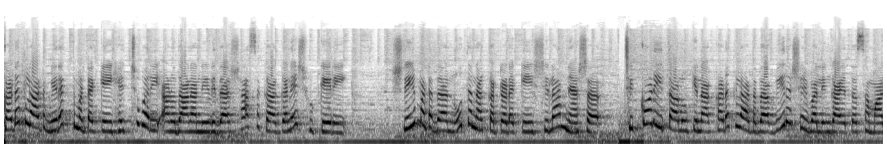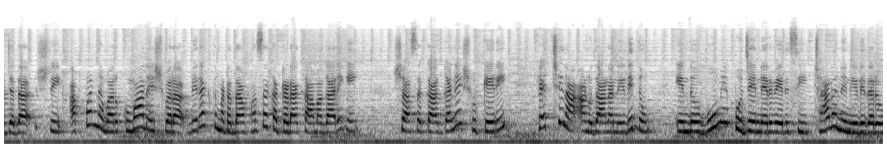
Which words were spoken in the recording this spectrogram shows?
ಕಡಕ್ಲಾಟ್ ವಿರಕ್ತ ಮಠಕ್ಕೆ ಹೆಚ್ಚುವರಿ ಅನುದಾನ ನೀಡಿದ ಶಾಸಕ ಗಣೇಶ್ ಹುಕ್ಕೇರಿ. ಶ್ರೀಮಠದ ನೂತನ ಕಟ್ಟಡಕ್ಕೆ ಶಿಲಾನ್ಯಾಸ. ಚಿಕ್ಕೋಡಿ ತಾಲೂಕಿನ ಕಡಕಲಾಟದ ವೀರಶೈವ ಲಿಂಗಾಯತ ಸಮಾಜದ ಶ್ರೀ ಅಪ್ಪನ್ನವರ್ ಕುಮಾರೇಶ್ವರ ವಿರಕ್ತ ಮಠದ ಹೊಸ ಕಟ್ಟಡ ಕಾಮಗಾರಿಗೆ ಶಾಸಕ ಗಣೇಶ್ ಹುಕ್ಕೇರಿ ಹೆಚ್ಚಿನ ಅನುದಾನ ನೀಡಿದ್ದು, ಇಂದು ಭೂಮಿ ಪೂಜೆ ನೆರವೇರಿಸಿ ಚಾಲನೆ ನೀಡಿದರು.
